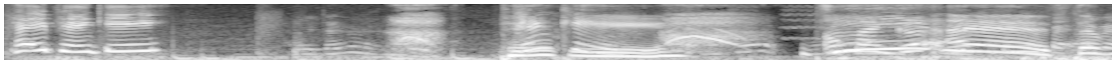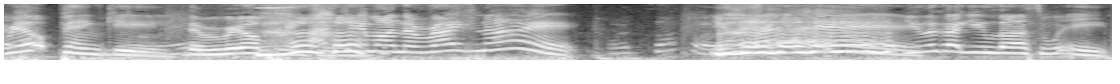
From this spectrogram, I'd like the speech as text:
Hey, Pinky. Pinky. Oh my goodness, the real Pinky. The real I Pinky. came on the right night. You, Hey. you look like you lost weight.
